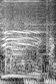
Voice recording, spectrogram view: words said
咦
